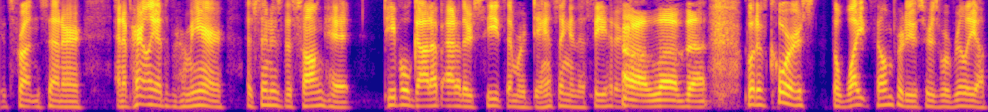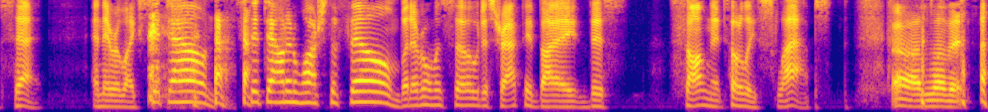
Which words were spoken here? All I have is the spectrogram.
it's front and center. And apparently at the premiere, as soon as the song hit, people got up out of their seats and were dancing in the theater. Oh, I love that. But of course, the white film producers were really upset. And they were like, sit down, sit down and watch the film. But everyone was so distracted by this song that totally slaps. Oh, I love it.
